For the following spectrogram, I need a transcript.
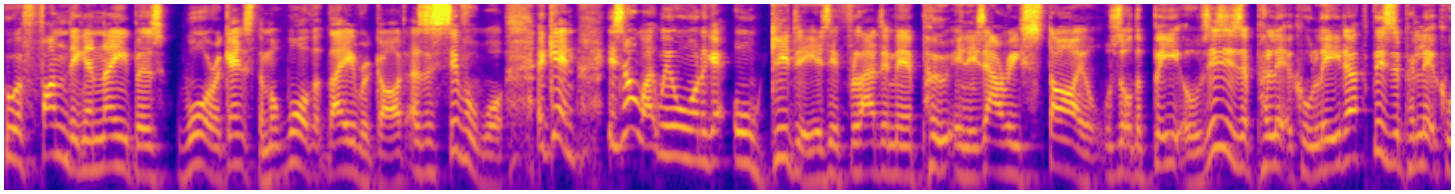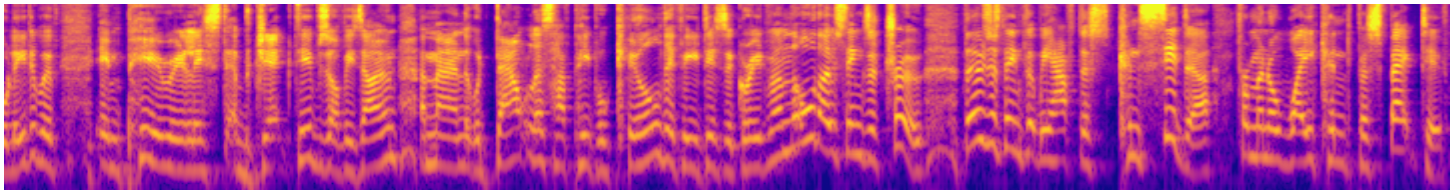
who are funding a neighbour's war against them, a war that they regard as a civil war. Again, it's not like we all want to get all giddy as if Vladimir Putin is Harry Styles or the Beatles. This is a political leader. This is a political leader with imperialist objectives of his own, a man that would doubtless have people killed if he disagreed with them. All those things are true. Those are things that we have to consider from an awakened perspective.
